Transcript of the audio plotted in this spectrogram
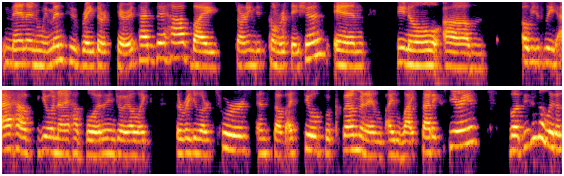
men and women to break their stereotypes they have by starting these conversations and you know um, obviously I have you and I have both enjoy like the regular tours and stuff. I still book them and I, I like that experience. But this is a little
